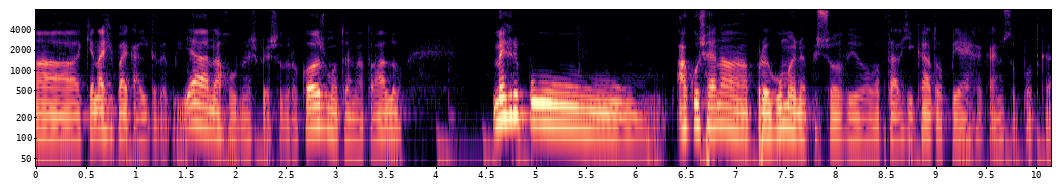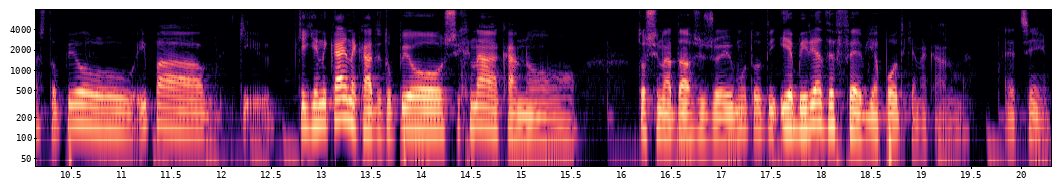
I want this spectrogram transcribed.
α, και να έχει πάει καλύτερη δουλειά, να έχω γνωρίσει περισσότερο κόσμο, το ένα το άλλο. Μέχρι που άκουσα ένα προηγούμενο επεισόδιο από τα αρχικά τα οποία είχα κάνει στο podcast το οποίο είπα και, γενικά είναι κάτι το οποίο συχνά κάνω το συναντάω στη ζωή μου το ότι η εμπειρία δεν φεύγει από ό,τι και να κάνουμε έτσι.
